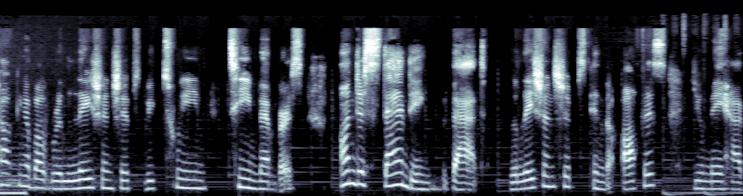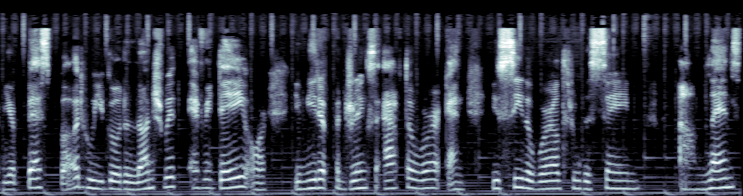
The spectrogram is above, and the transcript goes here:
Talking about relationships between team members, understanding that relationships in the office, you may have your best bud who you go to lunch with every day, or you meet up for drinks after work and you see the world through the same um, lens.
